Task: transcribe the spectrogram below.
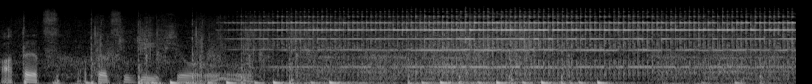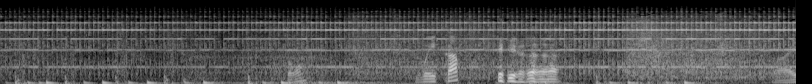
Отец, отец лжи, все. Что? Wake up? Ай.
